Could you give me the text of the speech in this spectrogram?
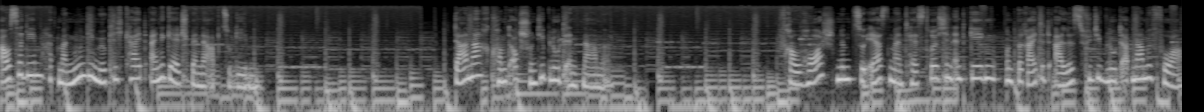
Außerdem hat man nun die Möglichkeit, eine Geldspende abzugeben. Danach kommt auch schon die Blutentnahme. Frau Horsch nimmt zuerst mein Teströhrchen entgegen und bereitet alles für die Blutabnahme vor.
